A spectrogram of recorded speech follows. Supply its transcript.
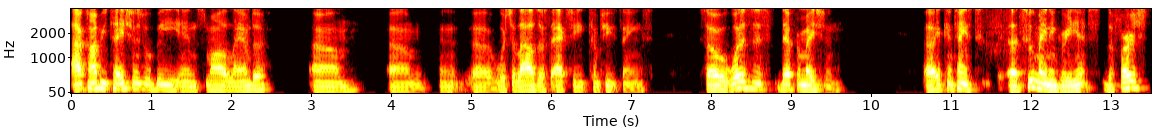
our computations will be in small lambda, um, um, uh, which allows us to actually compute things. So what is this deformation? Uh, it contains uh, two main ingredients. The first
